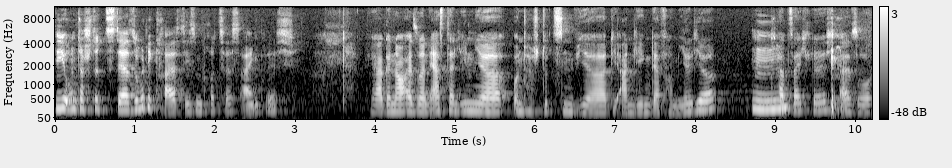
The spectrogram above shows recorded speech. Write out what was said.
wie unterstützt der Soli-Kreis diesen Prozess eigentlich? Ja, genau. Also in erster Linie unterstützen wir die Anliegen der Familie mhm. tatsächlich. Also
